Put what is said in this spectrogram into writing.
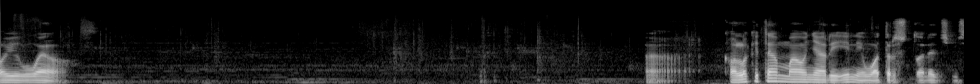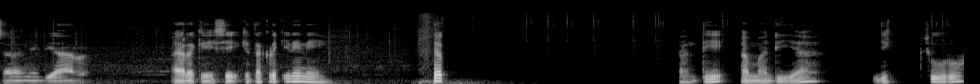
oil well. Nah, kalau kita mau nyari ini water storage misalnya biar air keisi kita klik ini nih. Cek. nanti sama dia disuruh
